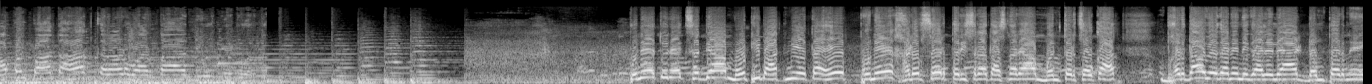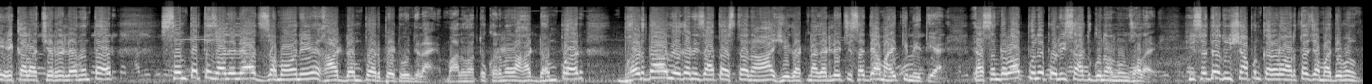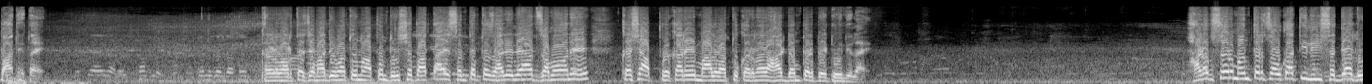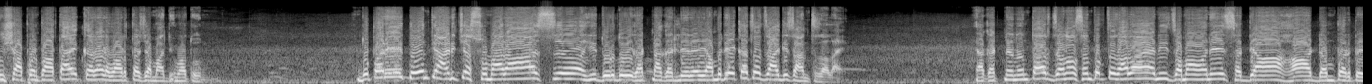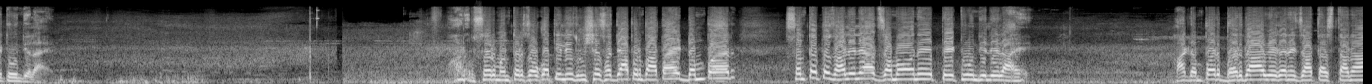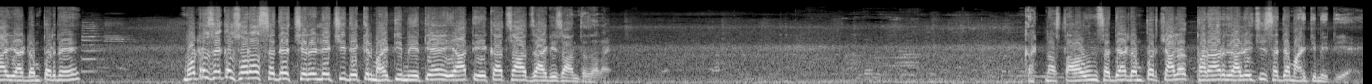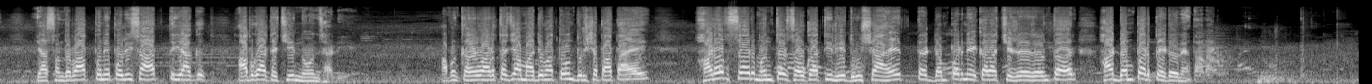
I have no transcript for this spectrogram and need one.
आपण पाहत आहात कराड वार्ता न्यूज नेटवर्क. पुण्यातून एक सध्या मोठी बातमी येत आहे. पुणे हडपसर परिसरात असणाऱ्या मंतर चौकात भरधाव वेगाने निघालेल्या डंपरने एकाला चिरडल्यानंतर संतप्त झालेल्या जमावाने हा डंपर पेटवून दिला आहे मालवाहतूक करणारा हा डंपर भरधाव वेगाने जात असताना ही घटना घडल्याची सध्या माहिती मिळते आहे या संदर्भात पुणे पोलिसात गुन्हा नोंद झाला आहे ही सध्या दृश्य आपण कराड वार्ताच्या माध्यमातून पाहत येत आहे. तर वार्ताच्या माध्यमातून आपण दृश्य पाहताय संतप्त झालेल्या जमावाने कशा प्रकारे माल वाहतूक करणारा हा डंपर पेटवून दिलाय. हडपसर मंतर चौकातील ही सध्या दृश्य आपण पाहताय कराड वार्ताच्या माध्यमातून. दुपारी दोन ते अडीचच्या सुमारास ही दुर्दैवी घटना घडलेली आहे. यामध्ये एकाचा जागीच अंत झाला आहे या घटनेनंतर जमाव संतप्त झाला आहे आणि जमावाने सध्या हा डंपर पेटवून दिला आहे हडपसर मंतर चौकातील दृश्य सध्या आपण पाहताय. डंपर संतप्त झालेल्या जमावाने पेटवून दिलेला आहे. हा डंपर भरदा वेगाने जात असताना या डंपरने मोटरसायकल स्वरात सध्या चिरडल्याची देखील माहिती मिळते यात एकाचा जागीचा अंत झाला आहे घटनास्थळाहून सध्या डंपर चालक फरार झाल्याची सध्या माहिती मिळते आहे या संदर्भात पुणे पोलिसात या अपघाताची नोंद झाली आहे. आपण कराड वार्ताच्या माध्यमातून दृश्य पाहताय. हडपसर मंतर चौकातील ही दृश्य आहेत तर डंपरने एकाला चिरल्यानंतर हा डंपर पेटवण्यात आला.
